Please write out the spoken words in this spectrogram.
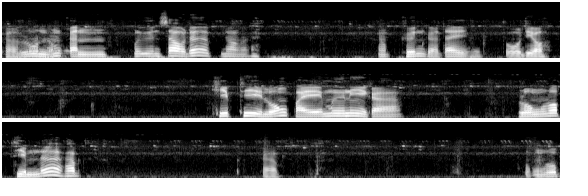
ก็รุ่นน้ำกันมืออื่นเศร้าเด้อพี่น้องเอ้ย ครับคืนก็ได้ตัวเดียว คลิปที่ลงไปมือนี่ก็ลงลบถิ่มเด้อครับ ครับลงลบ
